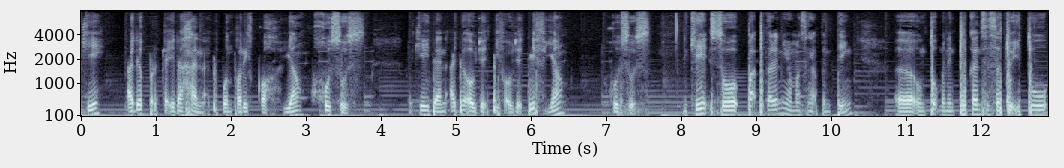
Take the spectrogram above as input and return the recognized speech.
Okay? ada perkaedahan ataupun tariqah yang khusus. Okay, dan ada objektif-objektif yang khusus. Okay, so empat perkara ni memang sangat penting uh, untuk menentukan sesuatu itu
